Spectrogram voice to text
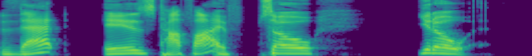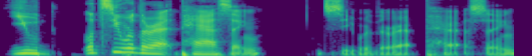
that is top 5. So you know, you let's see where they're at passing. Let's see where they're at passing.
